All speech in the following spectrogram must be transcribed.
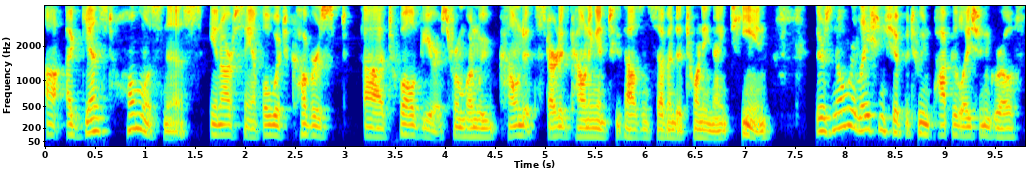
uh, against homelessness in our sample, which covers uh, 12 years from when we counted, started counting in 2007 to 2019, there's no relationship between population growth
